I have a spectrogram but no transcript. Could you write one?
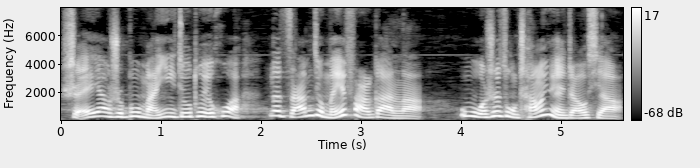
谁要是不满意就退货，那咱们就没法干了。我是从长远着想。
